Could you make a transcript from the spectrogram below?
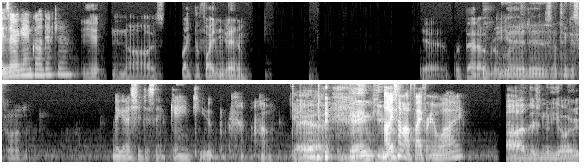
Is there a game called Def Jam? Yeah, no, it's like the fighting game. Yeah, look that up real quick. yeah, it is. I think it's called. Nigga, that should just say GameCube. I'm Yeah. GameCube. oh, you talking about Fight for NY? Uh, there's New York.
